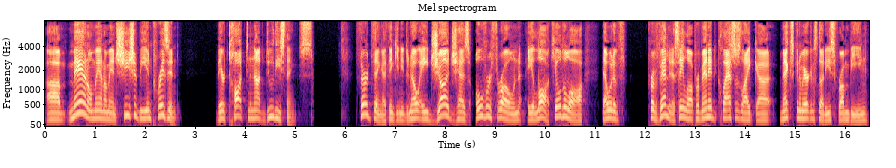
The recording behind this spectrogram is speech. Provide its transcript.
Um, man, oh man, oh man, she should be in prison. They're taught to not do these things. Third thing I think you need to know a judge has overthrown a law, killed a law that would have prevented, a state law prevented classes like uh, Mexican American studies from being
